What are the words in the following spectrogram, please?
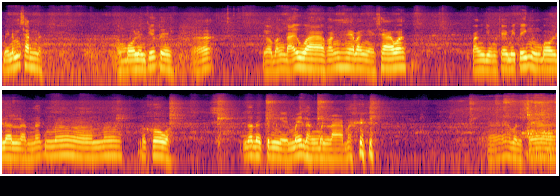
bị nấm xanh nè. Bạn bôi lên trước đi. Đó. Rồi bạn để qua khoảng hai ba ngày sau á bạn dùng cây mi tiến mình bôi lên là nó nó nó nó khô à. Đó là kinh nghiệm mấy lần mình làm á. À, mình sẽ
